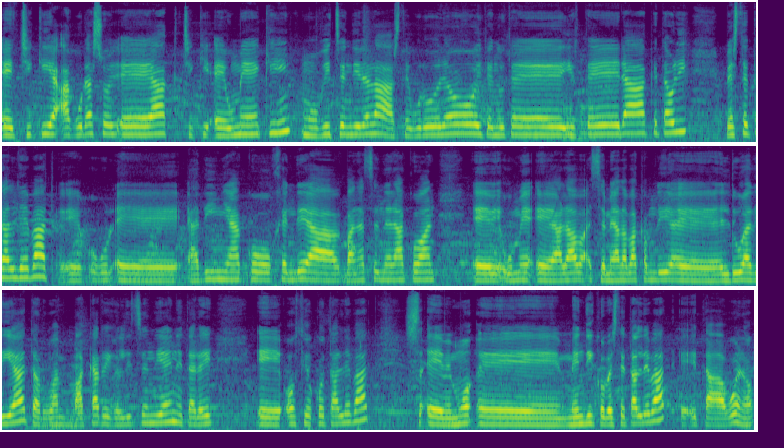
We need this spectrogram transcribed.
e, txikia agurasoak txiki e, umeekin mugitzen direla astebururo egiten dute irteerak eta hori beste talde bat e, e, adinako jendea banatzen derakoan e, ume e, alaba seme alabak handia e, heldua dira eta orduan bakarrik gelditzen dien eta ere e, ozioko talde bat, e, e, mendiko beste talde bat, eta, bueno,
